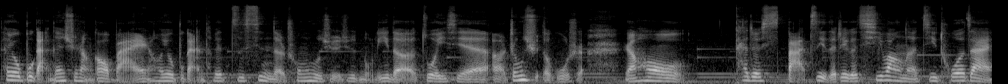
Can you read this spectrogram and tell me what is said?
他又不敢跟学长告白，然后又不敢特别自信的冲出去去努力的做一些呃争取的故事。然后他就把自己的这个期望呢寄托在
